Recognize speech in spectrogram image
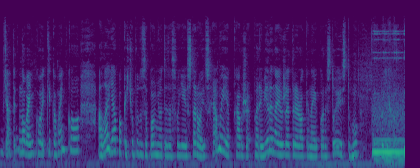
взяти новенького, цікавенького. Але я поки що буду заповнювати за своєю старою схемою, яка вже перевірена і вже три роки нею користуюсь, тому поїхали.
